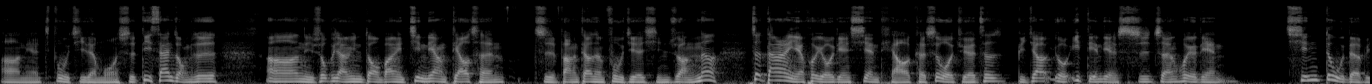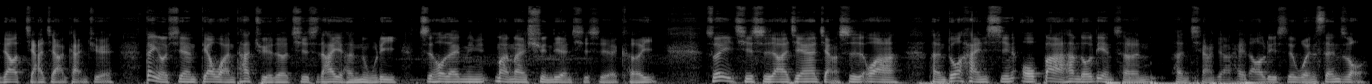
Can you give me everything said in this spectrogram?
啊你的腹肌的模式。第三种就是。嗯，你说不想运动，我帮你尽量雕成脂肪，雕成腹肌的形状，那这当然也会有点线条，可是我觉得这比较有一点点失真，会有点。轻度的比较假假感觉，但有些人雕完，他觉得其实他也很努力，之后再慢慢训练，其实也可以。所以其实啊，今天讲是哇，很多韩星欧巴他们都练成很强，叫黑道律师文森佐，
